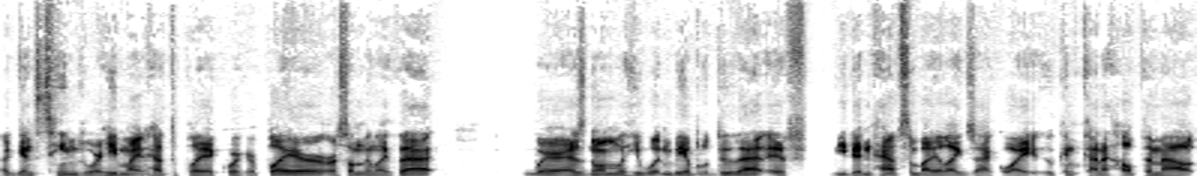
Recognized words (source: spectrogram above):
against teams where he might have to play a quicker player or something like that. Whereas normally he wouldn't be able to do that if you didn't have somebody like Jack White who can kind of help him out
